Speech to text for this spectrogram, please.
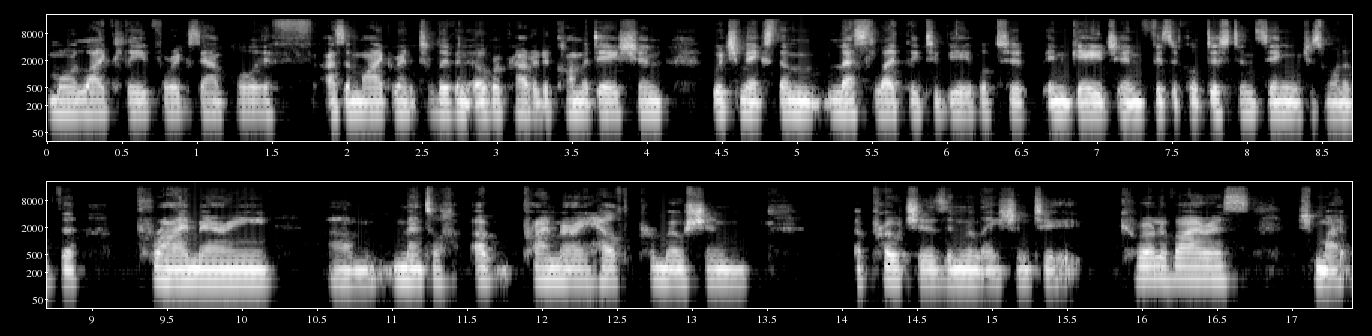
more likely, for example, if as a migrant to live in overcrowded accommodation, which makes them less likely to be able to engage in physical distancing, which is one of the primary um, mental uh, primary health promotion approaches in relation to coronavirus. She might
